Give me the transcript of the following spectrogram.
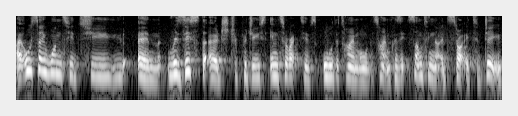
I also wanted to um, resist the urge to produce interactives all the time, all the time, because it's something that I'd started to do.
